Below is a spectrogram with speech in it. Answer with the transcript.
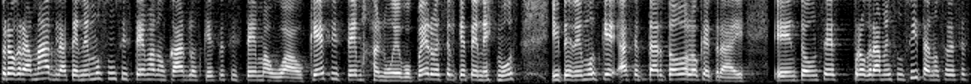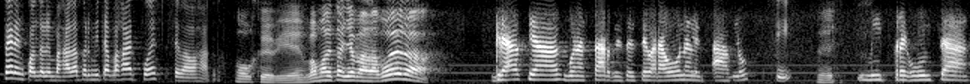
Programarla, tenemos un sistema, don Carlos, que ese sistema, wow, qué sistema nuevo, pero es el que tenemos y tenemos que aceptar todo lo que trae. Entonces, programen su cita, no se desesperen, cuando la embajada permita bajar, pues se va bajando. Oh, qué bien. Vamos a esta llamada. Buena. Gracias, buenas tardes. Desde Barahona les hablo. Sí. Sí. Mi pregunta,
